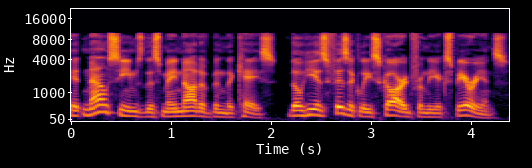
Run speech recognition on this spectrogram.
it now seems this may not have been the case, though he is physically scarred from the experience.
